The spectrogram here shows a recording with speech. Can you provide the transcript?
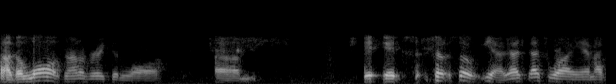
Uh, the law is not a very good law. Um, it, it's so so yeah. That, that's where I am. I've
